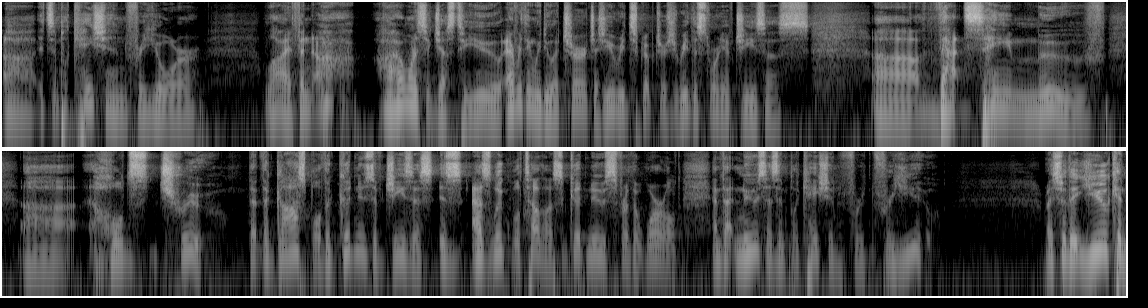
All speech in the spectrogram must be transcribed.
uh, its implication for your life and uh, I want to suggest to you everything we do at church as you read scriptures you read the story of Jesus uh, that same move uh, holds true. That the gospel, the good news of Jesus, is, as Luke will tell us, good news for the world. And that news has implication for, for you. Right? So that you can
